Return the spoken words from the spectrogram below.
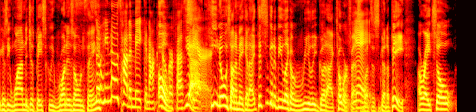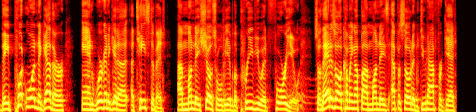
because he wanted to just basically run his own thing. So he knows how to make an Oktoberfest Oh, yeah, beer. he knows how to make it. This is going to be like a really good Oktoberfest. Is what this is going to be. All right, so they put one together, and we're going to get a, a taste of it on Monday's show. So we'll be able to preview it for you. So that is all coming up on Monday's episode, and do not forget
